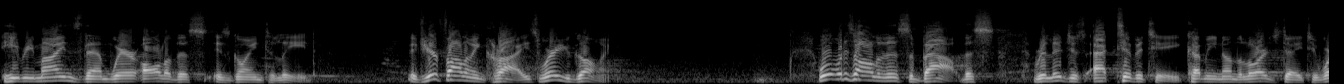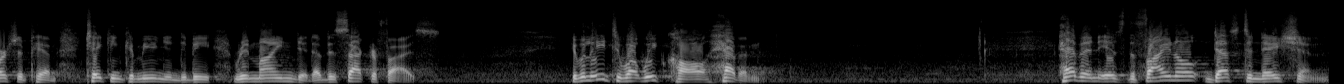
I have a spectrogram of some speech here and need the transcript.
he reminds them where all of this is going to lead. If you're following Christ, where are you going? Well, what is all of this about? This religious activity, coming on the Lord's Day to worship Him, taking communion to be reminded of His sacrifice. It will lead to what we call heaven. Heaven is the final destination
